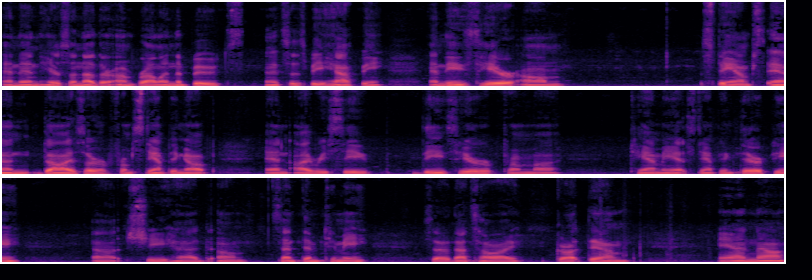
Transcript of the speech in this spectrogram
And then here's another umbrella in the boots, and it says be happy. And these here, um, stamps and dies are from Stampin' Up. And I received these here from uh, Tammy at Stamping Therapy. Uh, she had um, sent them to me. So that's how I got them. And uh,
